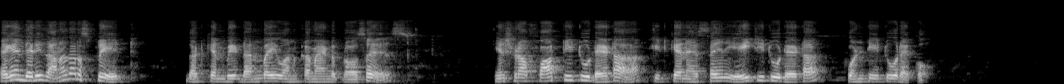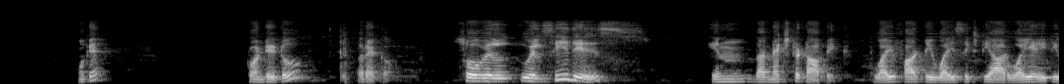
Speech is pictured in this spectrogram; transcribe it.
Again, there is another split that can be done by one command process. Instead of 42 data, it can assign 82 data, 22 reco. Okay, 22 reco. So we'll we'll see this in the next topic: Y40, Y60, or Y80,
